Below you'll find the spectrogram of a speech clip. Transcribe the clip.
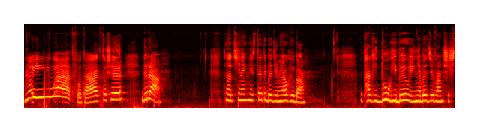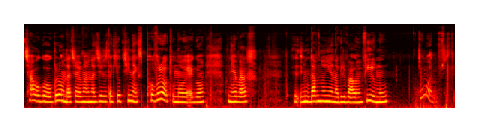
No i łatwo, tak? To się gra. Ten odcinek niestety będzie miał chyba taki długi był i nie będzie wam się chciało go oglądać, a ja mam nadzieję, że taki odcinek z powrotu mojego, ponieważ y, dawno nie nagrywałem filmu. Czemu oni wszyscy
